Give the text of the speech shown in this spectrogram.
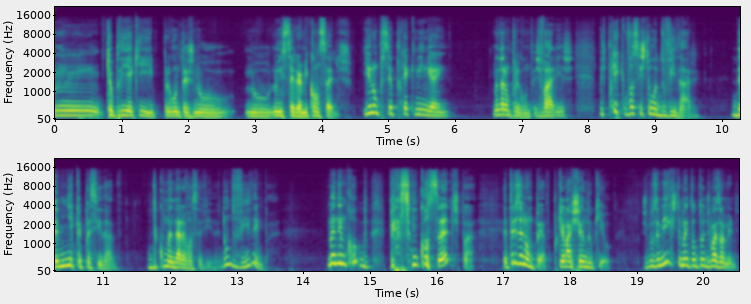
hum, que eu pedi aqui perguntas no, no, no Instagram e conselhos. E eu não percebo porque é que ninguém. Mandaram perguntas, várias. Mas porque é que vocês estão a duvidar da minha capacidade de comandar a vossa vida? Não duvidem, pá. Mandem-me. Peçam conselhos, pá. A Teresa não me pede, porque é mais chã do que eu. Os meus amigos também estão todos mais ou menos.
